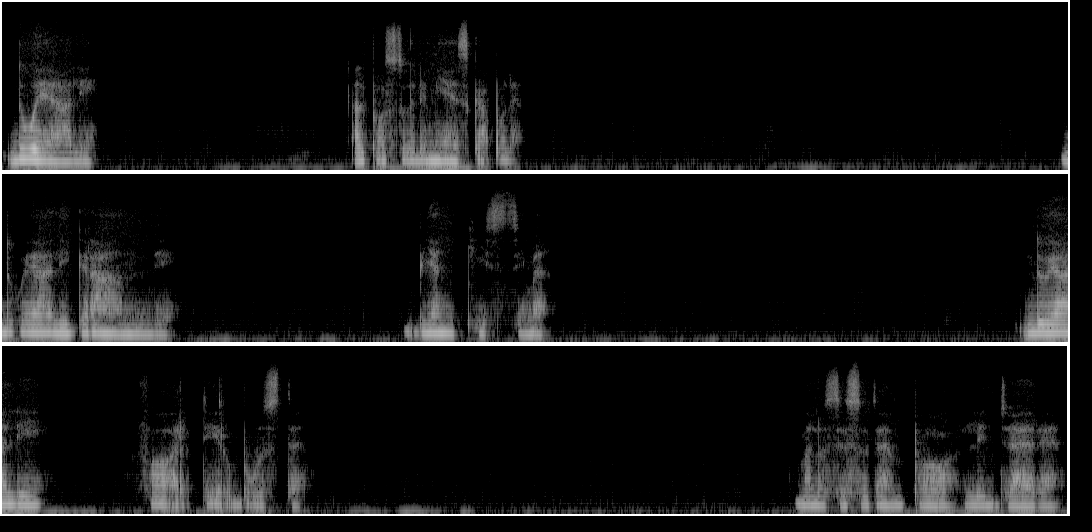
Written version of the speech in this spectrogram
due ali al posto delle mie scapole. Due ali grandi, bianchissime. Due ali forti, robuste. Ma allo stesso tempo leggere.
